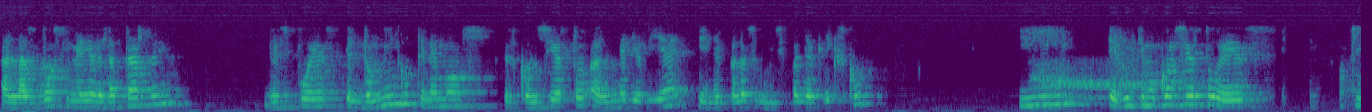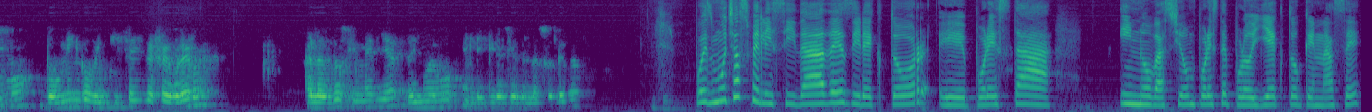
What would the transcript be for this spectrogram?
a las 2 y media de la tarde. Después, el domingo tenemos el concierto al mediodía en el Palacio Municipal de Atlixco. Y el último concierto es el próximo domingo 26 de febrero a las dos y media de nuevo en la Iglesia de la Soledad. Pues muchas felicidades, director, eh, por esta innovación, por este proyecto que nace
